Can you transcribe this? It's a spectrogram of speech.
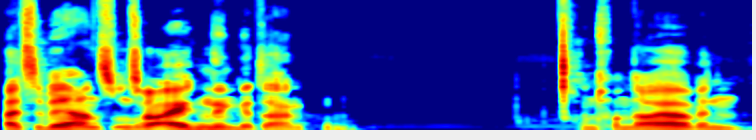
Als wären es unsere eigenen Gedanken. Und von daher, wenn,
